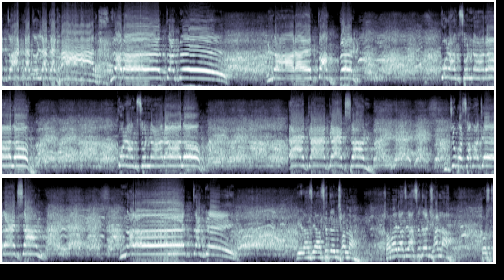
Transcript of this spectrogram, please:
একটু হাতটা তুলে দেখার। নারায়ণ থাকবে নারায়ণ থাকবে কোরআন সুন্নার আলো। কোরআন সুন্নার আলো। এক এক অ্যাকশন যুব সমাজের অ্যাকশন নারায়ণ থাকবে কে রাজে আছে তো ইনশাল্লাহ? সবাই রাজে আছে তো ইনশাল্লাহ? কষ্ট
